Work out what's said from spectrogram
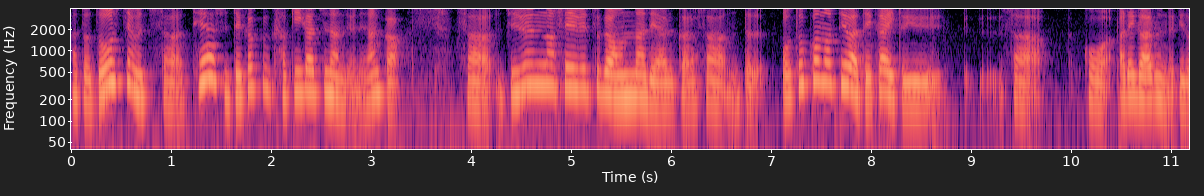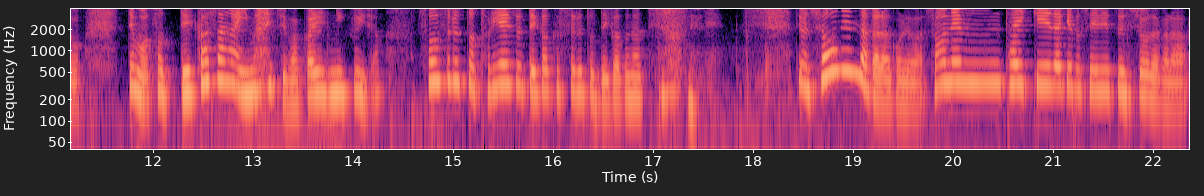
あとどうしてもさ手足でかく描きがちなんだよね。なんかさ自分の性別が女であるからさ男の手はでかいというさこうあれがあるんだけどでもそのでかさがいまいち分かりにくいじゃんそうするととりあえずでかくするとでかくなってしまうんだよね でも少年だからこれは。少年体型だけど性別不詳だから、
